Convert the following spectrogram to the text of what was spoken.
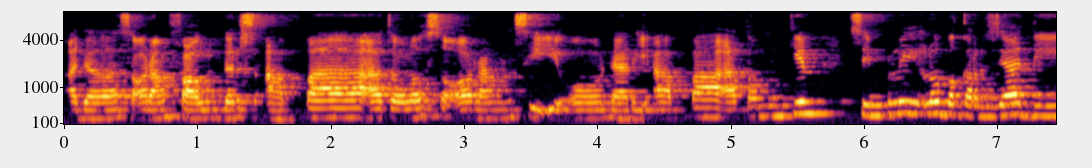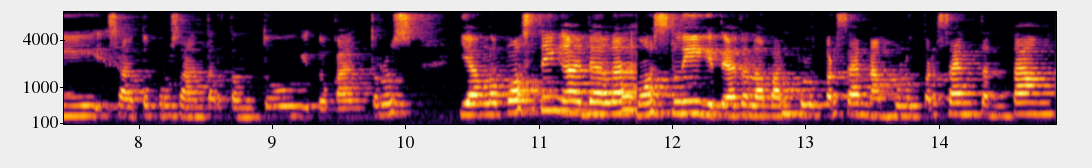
adalah seorang founders apa atau lo seorang CEO dari apa atau mungkin simply lo bekerja di satu perusahaan tertentu gitu kan. Terus yang lo posting adalah mostly gitu ya atau 80% 60% tentang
